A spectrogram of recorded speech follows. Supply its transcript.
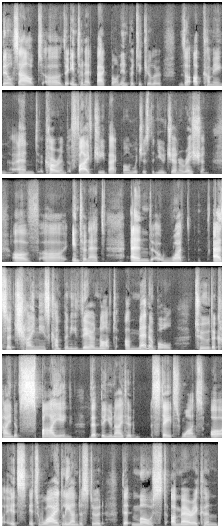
builds out uh, the internet backbone, in particular, the upcoming and current 5G backbone, which is the new generation of uh, internet. And what as a Chinese company, they are not amenable to the kind of spying that the United States wants. Or it's it's widely understood that most American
